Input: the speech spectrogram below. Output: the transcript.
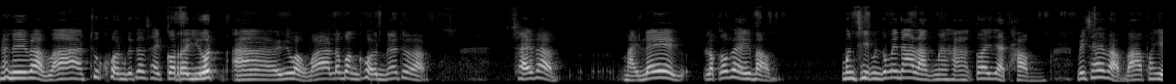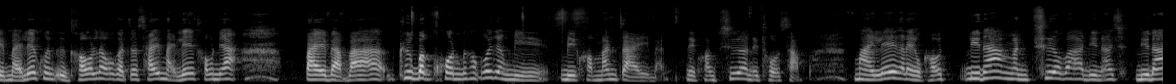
อันนี้แบบว่าทุกคนก็จะใช้กลยุทธ์ อ่าที่บอกว่าแล้วบางคนก็จะแบบใช้แบบหมายเลข แล้วก็ไปแบบบางทีมันก็ไม่น่ารักนะคะ ก็อย่าทำไม่ใช่แบบว่าพอเห็นหมายเลขคนอื่นเขาเราก็จะใช้หมายเลขเขาเนี้ย ไปแบบว่า คือบางคนเขาก็ยังมีมีความมั่นใจแบบในความเชื่อในโทรศัพท์ หมายเลขอะไรของเขาดีน่ามันเชื่อว่าดีน่าดีน่า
